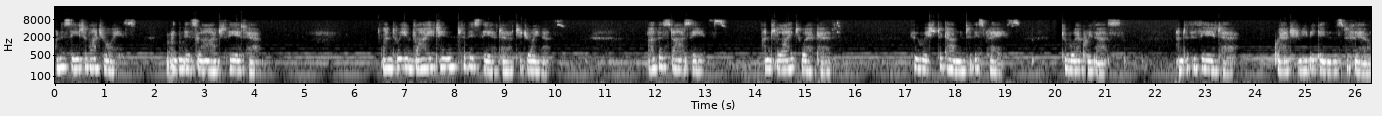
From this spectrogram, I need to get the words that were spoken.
on a seat of our choice in this large theatre. And we invite into this theatre to join us other star seeds and light workers who wish to come to this place to work with us, and the theatre gradually begins to fill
